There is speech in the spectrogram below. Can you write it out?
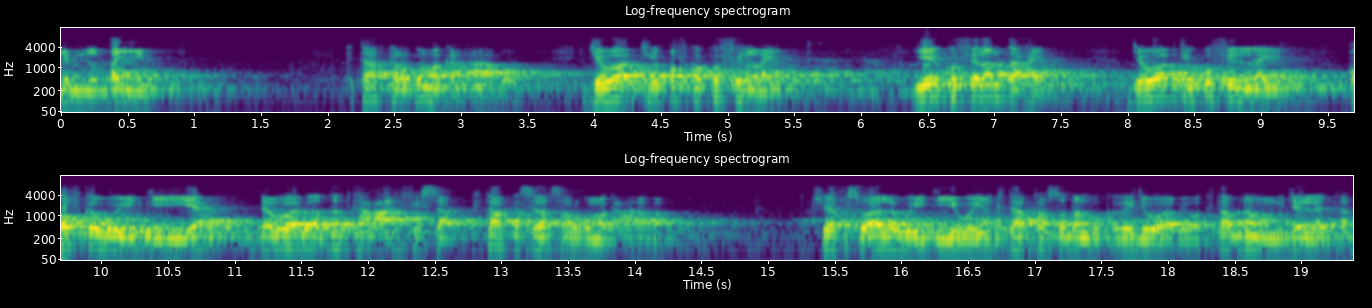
libn اlqayim kitaabka lagu magacaabo jawaabtii qofka ku filnayd yay ku filan tahay jawaabtii ku filnayd qofka weydiiya dawada dadka caafisa kitaabka sidaasaa lagu magacaaba sheekha su'aal la weydiiyey weeyaan kitaabkaasoo dhan uu kaga jawaabay. Waa kitaab dhan oo mujallad ah.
